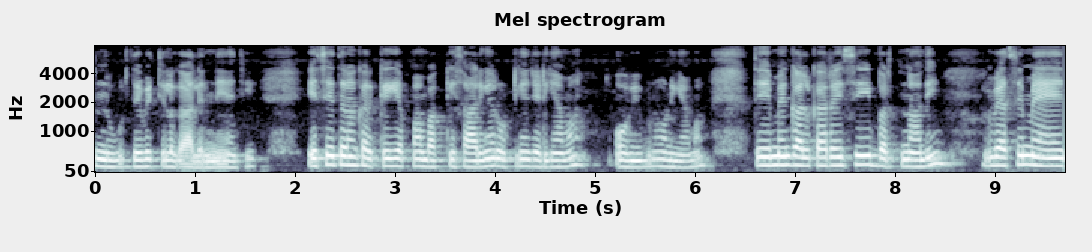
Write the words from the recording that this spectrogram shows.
ਤੰਦੂਰ ਦੇ ਵਿੱਚ ਲਗਾ ਲੈਂਦੇ ਹਾਂ ਜੀ। ਇਸੇ ਤਰ੍ਹਾਂ ਕਰਕੇ ਹੀ ਆਪਾਂ ਬਾਕੀ ਸਾਰੀਆਂ ਰੋਟੀਆਂ ਜਿਹੜੀਆਂ ਵਾ ਉਹ ਵੀ ਬਣਾਉਣੀਆਂ ਵਾ। ਅਤੇ ਮੈਂ ਗੱਲ ਕਰ ਰਹੀ ਸੀ ਬਰਤਨਾਂ ਦੀ। ਵੈਸੇ ਮੈਂ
